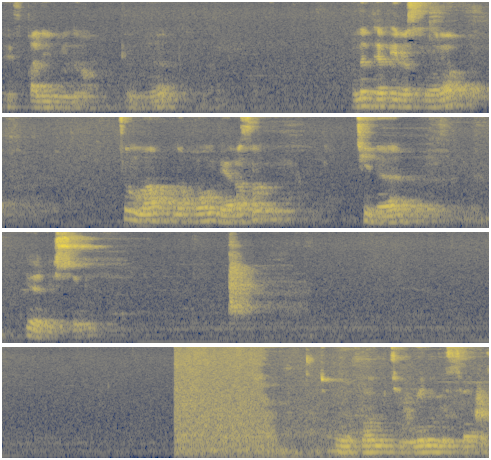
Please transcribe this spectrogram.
نضيف قليل من الماء ونذهب إلى الصورة. ثم نقوم برسم تلال بهذا الشكل. نقوم بتلوين مسافة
